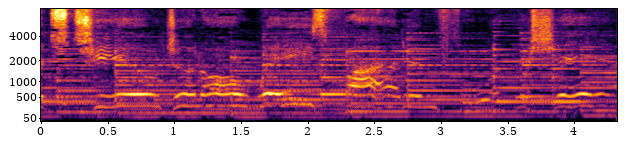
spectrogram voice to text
Village children always fighting for their share.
